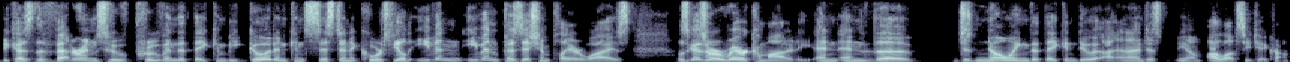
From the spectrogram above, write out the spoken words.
because the veterans who've proven that they can be good and consistent at Coors Field, even even position player wise, those guys are a rare commodity. And and the just knowing that they can do it. And I just, you know, I love CJ Cron.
